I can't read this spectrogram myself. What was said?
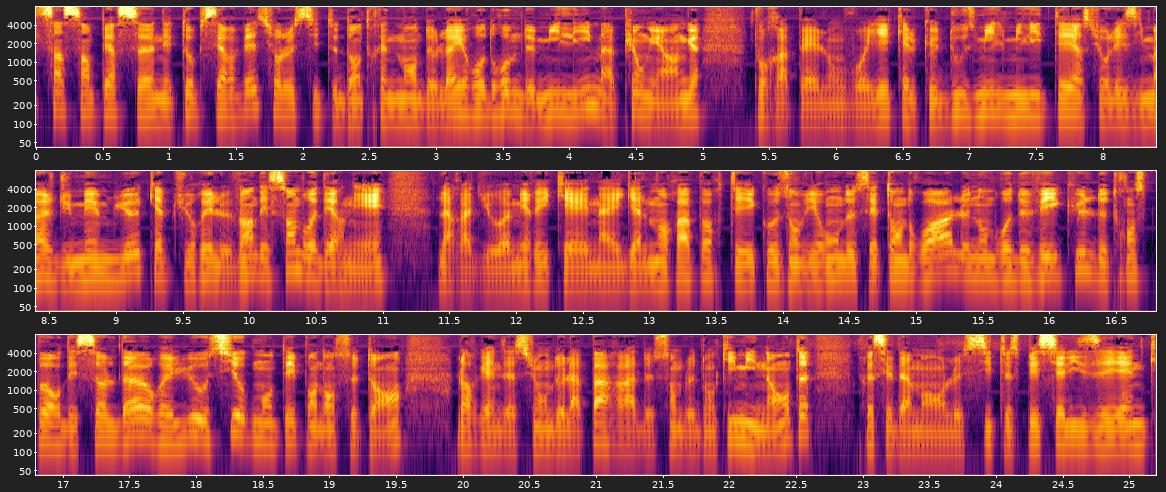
500 personnes est observé sur le site d'entraînement de l'aérodrome de Milim à Pyongyang. Pour rappel, on voyait quelques 12 000 militaires sur les images du même lieu capturées le 20 décembre dernier. La radio américaine a également rapporté qu'aux environs de cet endroit, le nombre de véhicules de transport des soldats aurait lui aussi augmenté pendant ce temps. L'organisation de la parade semble donc imminente. Précédemment, le site spécialisé NK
